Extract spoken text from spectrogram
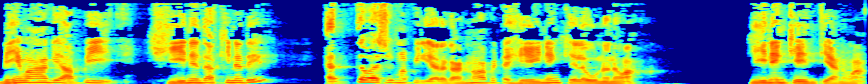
මේ වාගේ අපි හීනේ දකින්නදී ඇත්ත වශයෙන්ම පිළි අර ගන්නවා අපිට හේිනෙන් කෙල උනනවා. හීනෙන් කේන්ති යනවා.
